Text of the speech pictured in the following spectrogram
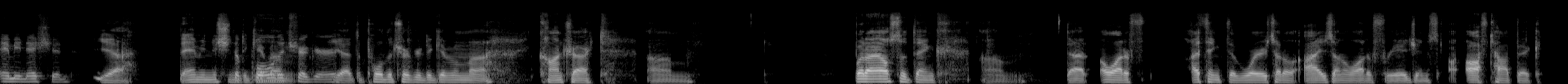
Ammunition yeah the ammunition to to, give pull the trigger. yeah to pull the trigger to give him a contract um but i also think um that a lot of i think the warriors had eyes on a lot of free agents off topic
